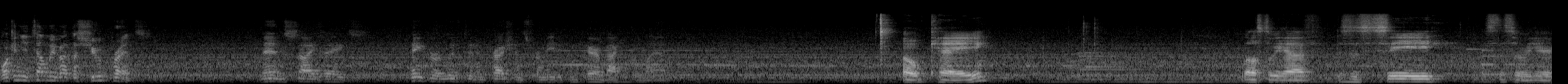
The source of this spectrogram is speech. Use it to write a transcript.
What can you tell me about the shoe prints? Men's size 8s. Pinker lifted impressions for me to compare back to the lab. Okay. What else do we have? This is C. What's this over here?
